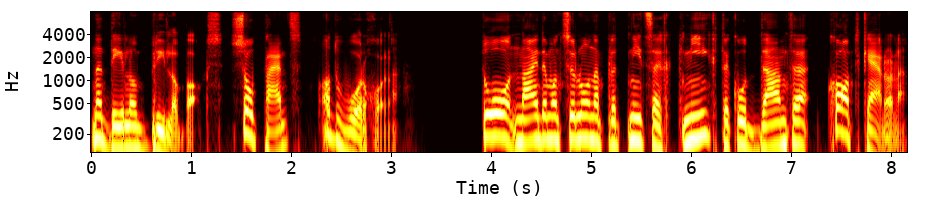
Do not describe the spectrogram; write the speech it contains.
na delo Brillo Box, So Pads od Warhola. To najdemo celo na platnicah knjig tako Dante kot Karola,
